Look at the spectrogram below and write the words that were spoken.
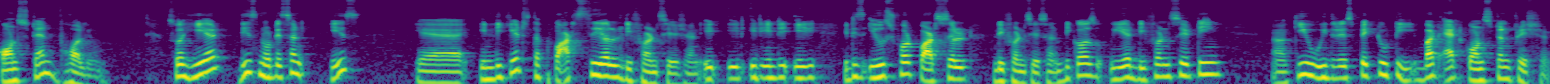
constant volume. So here this notation is uh, indicates the partial differentiation. It, it, it, it, it is used for partial differentiation because we are differentiating uh, Q with respect to T but at constant pressure.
